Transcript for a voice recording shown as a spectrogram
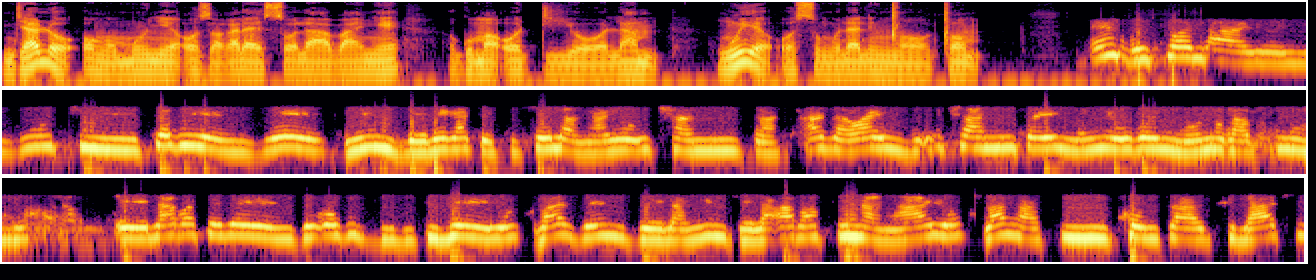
njalo ongomunye ozwakala esola abanye kuma-odiyo la. Nguye osungula lingxoxo. Engisolayo yikuthi sekuyenze ngendlela ekade sisola ngayo uchanisa otherwise uchanisa engxenye ukwengcono kakhulu. Um laba sebeyenze okudlulisileyo bazenzela ngendlela abafuna ngayo. Bangasiconsulti lathi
